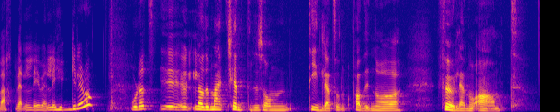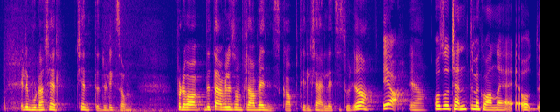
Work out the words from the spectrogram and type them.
vært veldig, veldig hyggelig, da. Hvordan, du meg, kjente du sånn tidlig at sånn Fader, nå føler jeg noe annet? Eller hvordan kjente du liksom For det var, dette er vel sånn fra vennskap til kjærlighetshistorie, da? Ja. Ja. Og så kjente vi hverandre, og,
